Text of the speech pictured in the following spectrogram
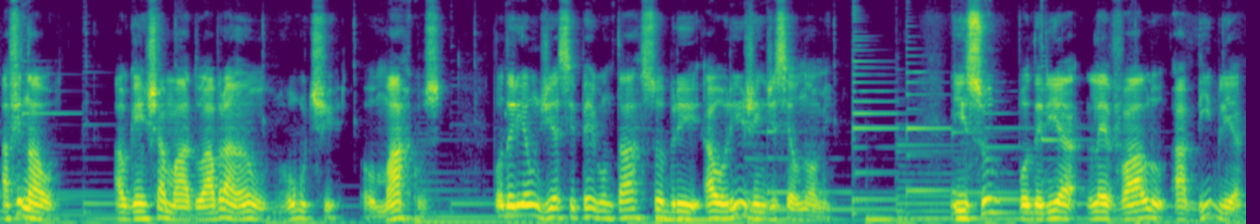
Afinal, alguém chamado Abraão, Ruth ou Marcos poderia um dia se perguntar sobre a origem de seu nome. Isso poderia levá-lo à Bíblia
